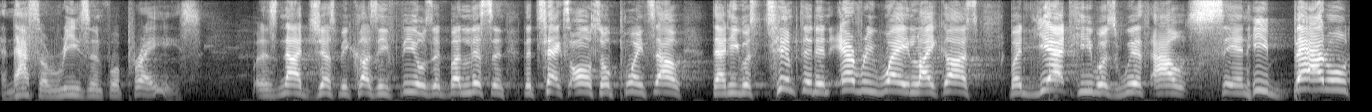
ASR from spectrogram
And that's a reason for praise. But it's not just because he feels it, but listen, the text also points out that he was tempted in every way like us, but yet he was without sin. He battled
